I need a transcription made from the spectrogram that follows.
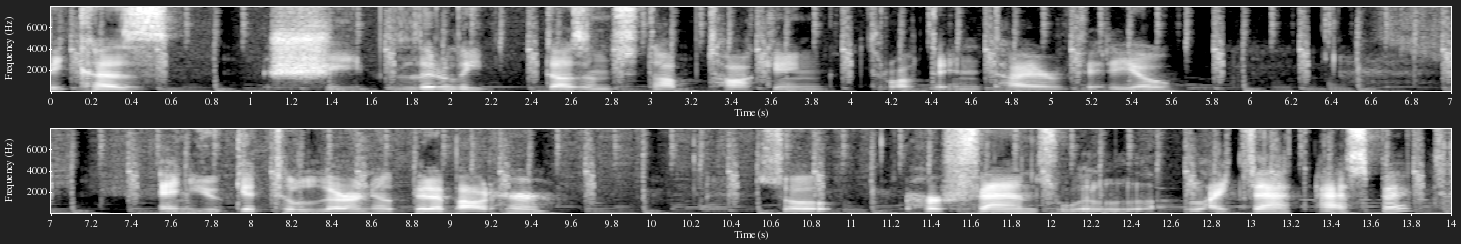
because she literally doesn't stop talking throughout the entire video. And you get to learn a bit about her. So her fans will like that aspect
